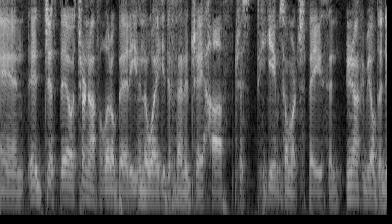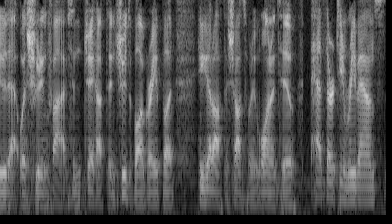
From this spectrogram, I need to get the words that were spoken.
and it just it was turned off a little bit. Even the way he defended Jay Huff, just he gave him so much space, and you're not going to be able to do that with shooting fives. And Jay Huff didn't shoot the ball great, but he got off the shots when he wanted to. Had 13 rebounds.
